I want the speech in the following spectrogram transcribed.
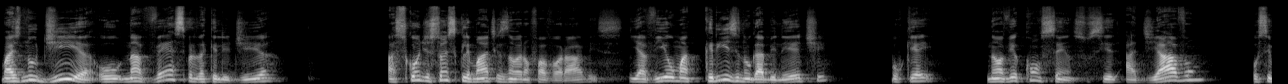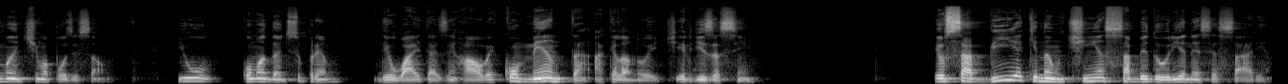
Mas no dia, ou na véspera daquele dia, as condições climáticas não eram favoráveis e havia uma crise no gabinete, porque não havia consenso se adiavam ou se mantinham a posição. E o comandante supremo de White Eisenhower comenta aquela noite. Ele diz assim: Eu sabia que não tinha sabedoria necessária,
